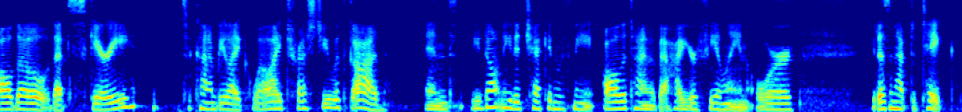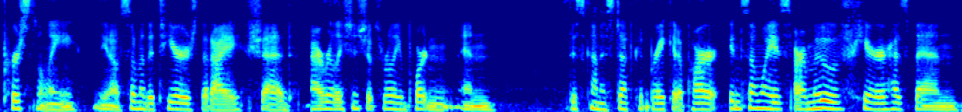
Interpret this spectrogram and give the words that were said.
although that's scary to kind of be like, well, I trust you with God. And you don't need to check in with me all the time about how you're feeling, or he doesn't have to take personally, you know, some of the tears that I shed. Our relationship's really important, and this kind of stuff can break it apart. In some ways, our move here has been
